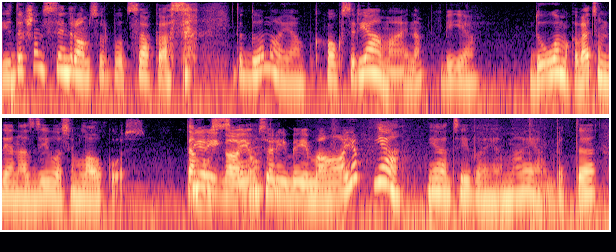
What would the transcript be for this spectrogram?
izdegšanas sindroms varbūt sākās. tad domājām, ka kaut kas ir jāmaina. Bija doma, ka vecumdienās dzīvosim laukos. Pierīgā jums arī bija māja? Jā, jā dzīvojām mājā, bet uh,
